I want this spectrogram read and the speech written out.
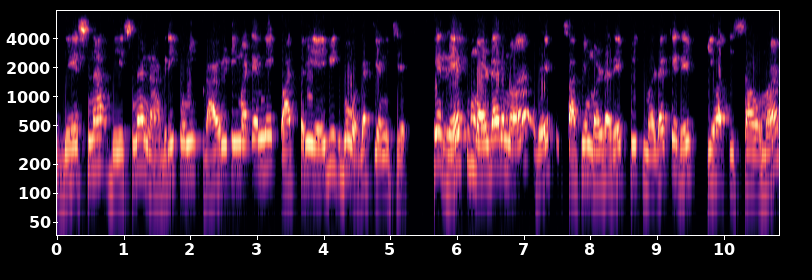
દેશના દેશના નાગરિકોની પ્રાયોરિટી માટે એમને એક વાત કરી એ બી બહુ અગત્યની છે કે રેપ મર્ડરમાં રેપ સાથે મર્ડર રેપ વિથ મર્ડર કે રેપ જેવા કિસ્સાઓમાં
